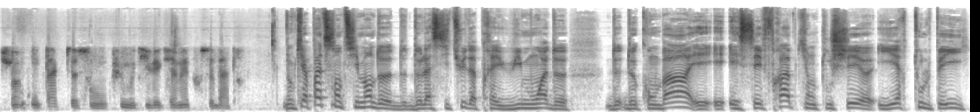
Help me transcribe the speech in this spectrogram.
je suis en contact sont plus motivés que jamais pour se battre. Donc il n'y a pas de sentiment de, de, de lassitude après huit mois de, de, de combat et, et, et, ces frappes qui ont touché euh, hier tout le pays.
